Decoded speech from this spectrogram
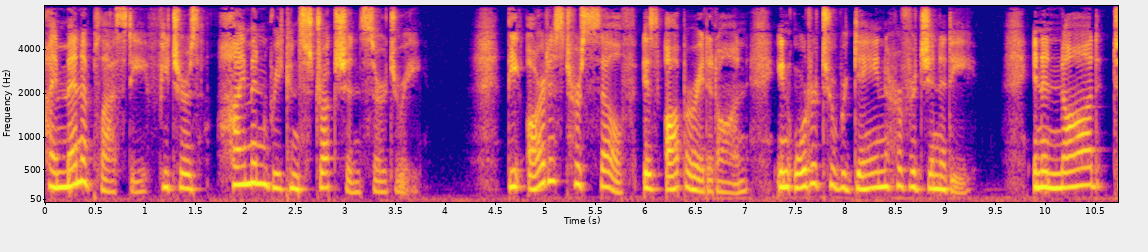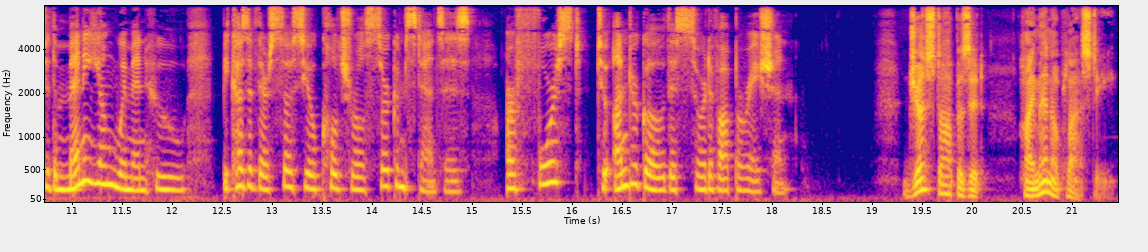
Hymenoplasty, features hymen reconstruction surgery. The artist herself is operated on in order to regain her virginity, in a nod to the many young women who, because of their socio-cultural circumstances, are forced to undergo this sort of operation. Just opposite hymenoplasty,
